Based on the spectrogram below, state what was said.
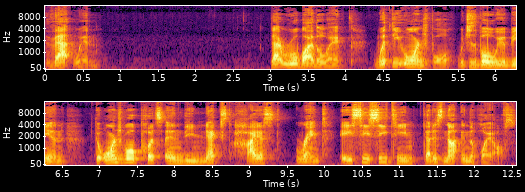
that win. That rule, by the way, with the Orange Bowl, which is the bowl we would be in, the Orange Bowl puts in the next highest ranked ACC team that is not in the playoffs,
